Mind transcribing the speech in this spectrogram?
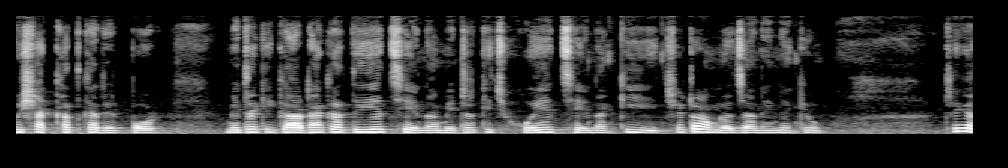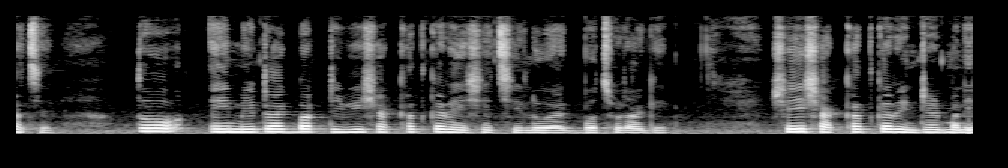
ওই সাক্ষাৎকারের পর। মেয়েটা কি গা ঢাকা দিয়েছে না মেয়েটার কিছু হয়েছে না কি, সেটা আমরা জানি না কেউ। ঠিক আছে? তো এই মেয়েটা একবার টিভি সাক্ষাৎকারে এসেছিল এক বছর আগে। সেই সাক্ষাৎকার ইন্টার মানে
